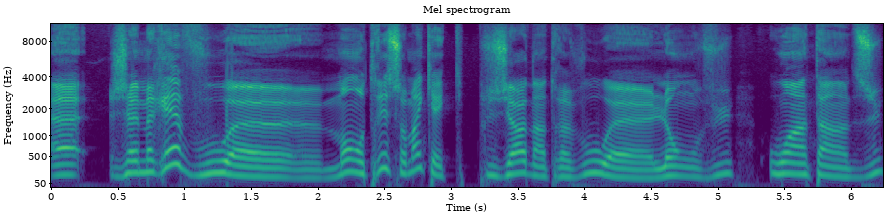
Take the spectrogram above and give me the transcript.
Euh, j'aimerais vous euh, montrer, sûrement que plusieurs d'entre vous euh, l'ont vu ou entendu,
